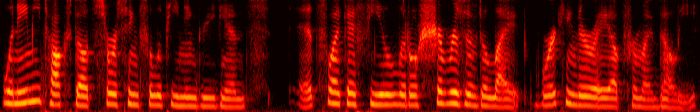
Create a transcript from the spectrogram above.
When Amy talks about sourcing Philippine ingredients, it's like I feel little shivers of delight working their way up from my belly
